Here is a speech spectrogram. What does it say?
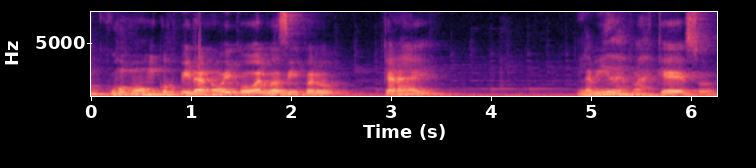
como un conspiranoico o algo así, pero caray, la vida es más que eso.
